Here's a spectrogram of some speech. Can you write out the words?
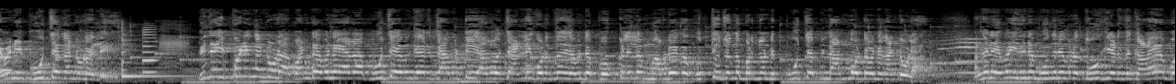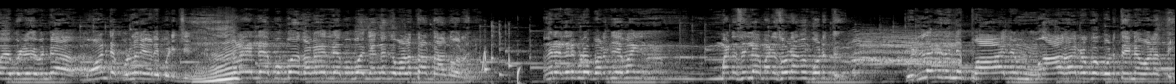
ഇവൻ ഈ പൂച്ച കണ്ടുകൂടല്ലേ? പിന്നെ ഇപ്പോഴും കണ്ടുകൂടാ? പണ്ട് അവനെ ഏതാ പൂച്ച അവൻ കയറി ചവിട്ടി അത് വെച്ച് അള്ളി കൊടുത്ത് അവന്റെ പൊക്കളിലും അവിടെയൊക്കെ കുത്തി വെച്ചെന്നും പറഞ്ഞുകൊണ്ട് പൂച്ച പിന്നെ അന്നോട്ട് അവനെ കണ്ടുകൂടാ? അങ്ങനെ ഇവൻ ഇതിനെ മൂന്നിനെ കൂടെ തൂക്കിയെടുത്ത് കളയാൻ പോയപ്പോഴും ഇവന്റെ മോന്റെ പിള്ളേർ കയറി പിടിച്ച്. കളയല്ലേ അപ്പൂപ്പ കളയല്ലേ അപ്പൂപ്പ ഞങ്ങൾക്ക് വളർത്താൻ താന്ന് പറഞ്ഞു. അങ്ങനെ എല്ലാവരും കൂടെ പറഞ്ഞ് ഇവൻ മനസ്സില്ല മനസ്സോടെ അങ്ങ് കൊടുത്ത്. പിള്ളേർ ഇതിന് പാലും ആഹാരമൊക്കെ കൊടുത്ത് ഇതിനെ വളർത്തി.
